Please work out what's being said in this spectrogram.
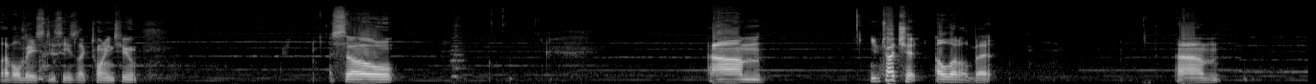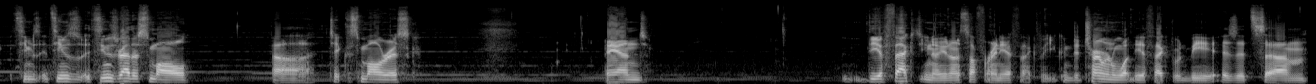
level based DC is like 22. So, um, you touch it a little bit. Um, it seems it seems it seems rather small. Uh, take the small risk, and the effect. You know, you don't suffer any effect, but you can determine what the effect would be. Is it's um,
